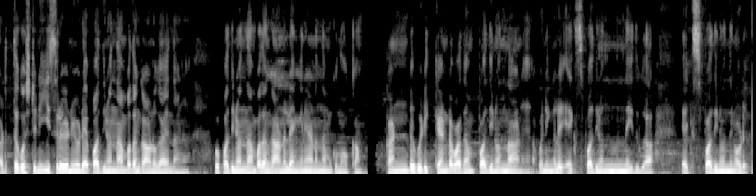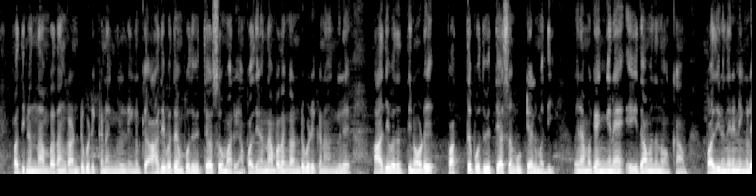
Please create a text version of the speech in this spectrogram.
അടുത്ത ക്വസ്റ്റ്യൻ ഈ ശ്രേണിയുടെ പതിനൊന്നാം പദം കാണുക എന്നാണ്. അപ്പോൾ പതിനൊന്നാം പദം കാണൽ എങ്ങനെയാണെന്ന് നമുക്ക് നോക്കാം. കണ്ടുപിടിക്കേണ്ട പദം പതിനൊന്നാണ്. അപ്പോൾ നിങ്ങൾ എക്സ് പതിനൊന്ന് എഴുതുക. എക്സ് പതിനൊന്നിനോട് പതിനൊന്നാം പദം കണ്ടുപിടിക്കണമെങ്കിൽ നിങ്ങൾക്ക് ആദ്യ പദവും പൊതുവ്യത്യാസവും അറിയാം. പതിനൊന്നാം പദം കണ്ടുപിടിക്കണമെങ്കിൽ ആദ്യ പദത്തിനോട് പത്ത് പൊതുവ്യത്യാസം കൂട്ടിയാൽ മതി. അത് നമുക്ക് എങ്ങനെ എഴുതാമെന്ന് നോക്കാം. പതിനൊന്നിന് നിങ്ങൾ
